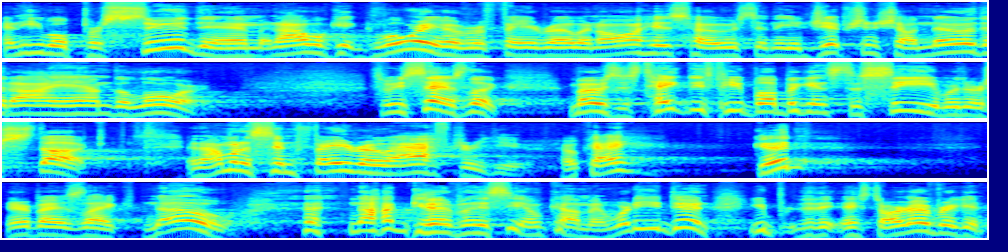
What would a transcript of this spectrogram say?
and he will pursue them, and I will get glory over Pharaoh and all his hosts, and the Egyptians shall know that I am the Lord. So he says, Look, Moses, take these people up against the sea where they're stuck and I'm going to send Pharaoh after you. Okay? Good? And everybody's like, no, not good when they see him coming. What are you doing? You, they start over again.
